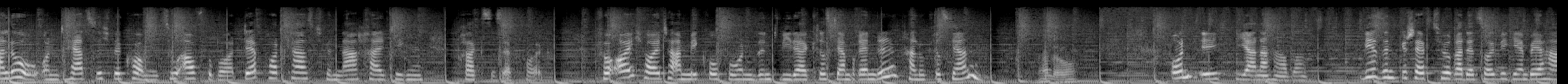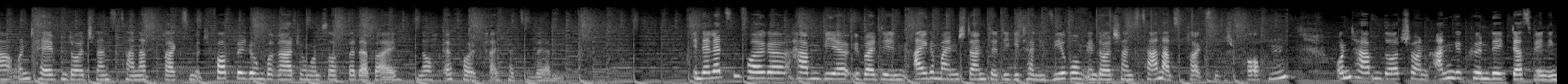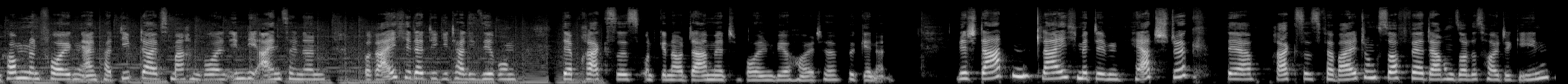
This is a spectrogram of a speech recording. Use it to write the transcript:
Hallo und herzlich willkommen zu Aufgebohrt, der Podcast für nachhaltigen Praxiserfolg. Für euch heute am Mikrofon sind wieder Christian Brendel. Hallo Christian. Hallo. Und ich, Diana Haber. Wir sind Geschäftsführer der Solvi GmbH und helfen Deutschlands Zahnarztpraxen mit Fortbildung, Beratung und Software dabei, noch erfolgreicher zu werden. In der letzten Folge haben wir über den allgemeinen Stand der Digitalisierung in Deutschlands Zahnarztpraxen gesprochen und haben dort schon angekündigt, dass wir in den kommenden Folgen ein paar Deep Dives machen wollen in die einzelnen Bereiche der Digitalisierung der Praxis und genau damit wollen wir heute beginnen. Wir starten gleich mit dem Herzstück der Praxisverwaltungssoftware. Darum soll es heute gehen.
